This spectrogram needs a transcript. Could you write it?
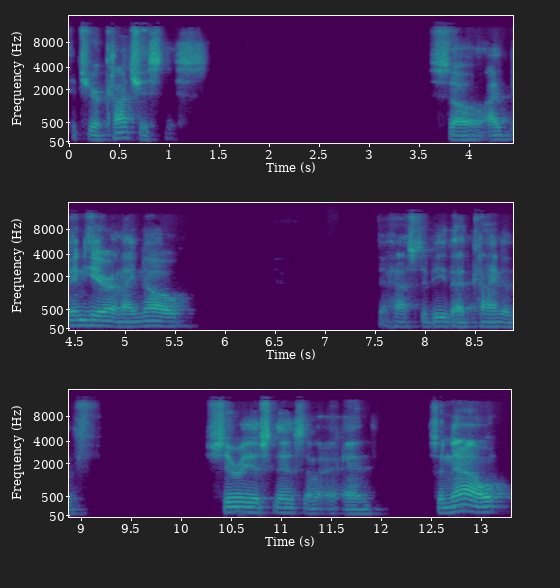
It's your consciousness so i've been here and i know there has to be that kind of seriousness and and so now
